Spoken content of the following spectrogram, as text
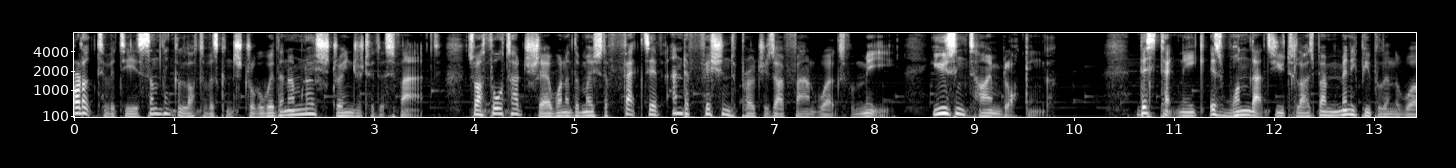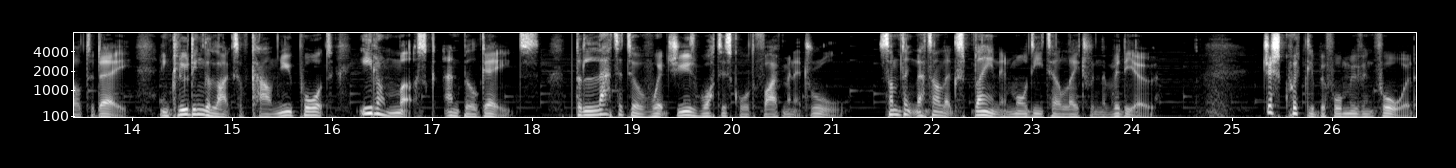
Productivity is something a lot of us can struggle with and I'm no stranger to this fact, so I thought I'd share one of the most effective and efficient approaches I've found works for me, using time blocking. This technique is one that's utilised by many people in the world today, including the likes of Cal Newport, Elon Musk and Bill Gates, the latter two of which use what is called the 5 minute rule, something that I'll explain in more detail later in the video. Just quickly before moving forward,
